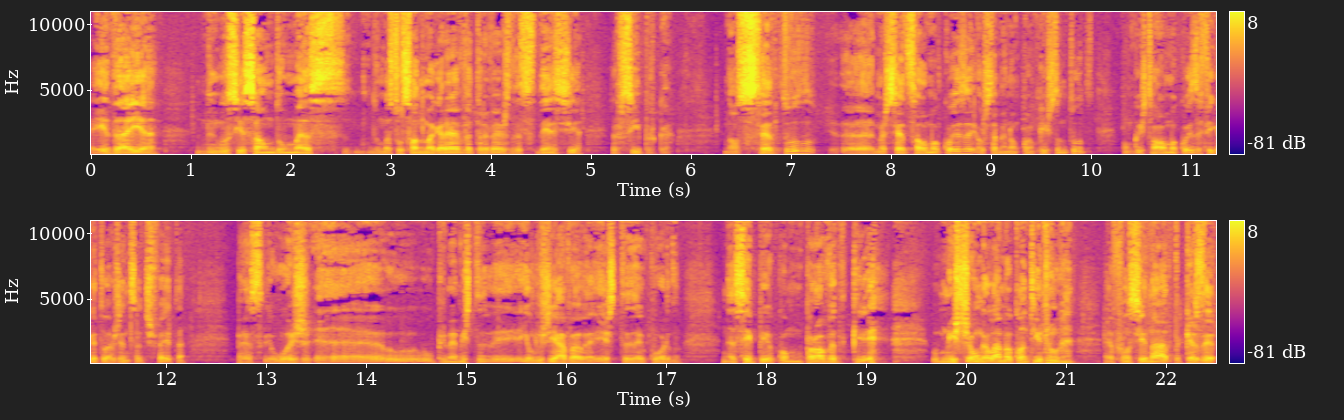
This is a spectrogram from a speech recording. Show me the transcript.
a ideia de negociação de uma, de uma solução de uma greve através da cedência recíproca. Não se cede tudo, eh, mas cede-se alguma coisa, eles também não conquistam tudo, conquistam alguma coisa, fica toda a gente satisfeita. Parece que hoje eh, o Primeiro-Ministro elogiava este acordo na CP como prova de que o Ministro João Galama continua a funcionar, porque, quer dizer,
